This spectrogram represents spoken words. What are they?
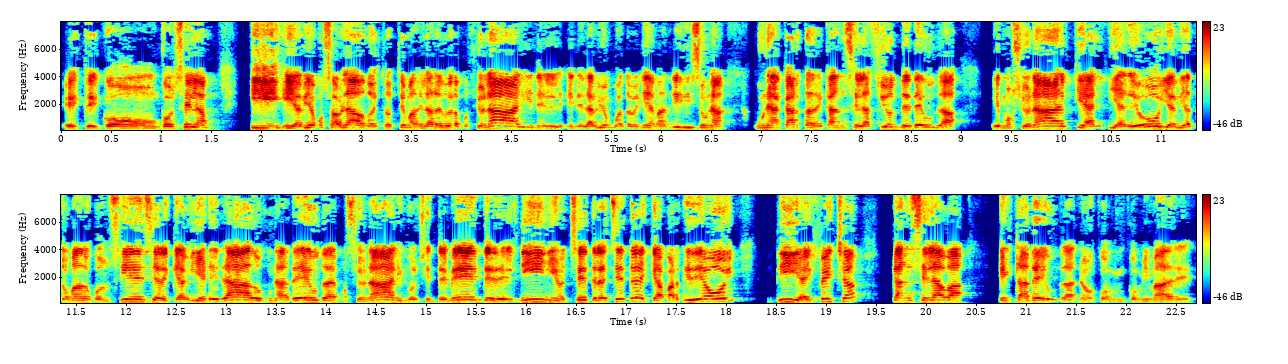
este, con, con CELAM y, habíamos hablado de estos temas de la deuda emocional y en el, en el avión cuando venía de Madrid hice una, una carta de cancelación de deuda emocional que al día de hoy había tomado conciencia de que había heredado una deuda emocional inconscientemente del niño, etcétera, etcétera, y que a partir de hoy, día y fecha, cancelaba esta deuda, ¿no? Con, mi madre.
